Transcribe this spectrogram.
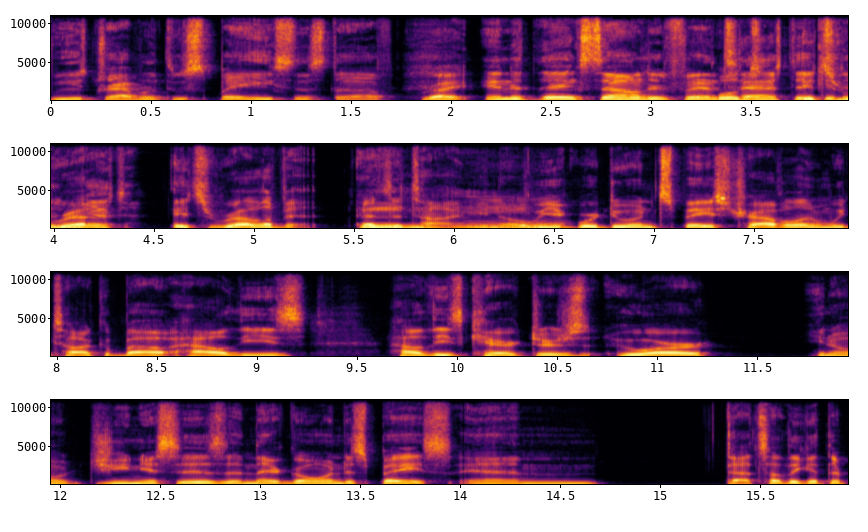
we was traveling through space and stuff, Right. And the thing sounded well, it's, fantastic. it's, and re- it's relevant at the Mhm. time you know we, we're doing space travel and we talk about how these how these characters who are you know geniuses and they're going to space and that's how they get their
